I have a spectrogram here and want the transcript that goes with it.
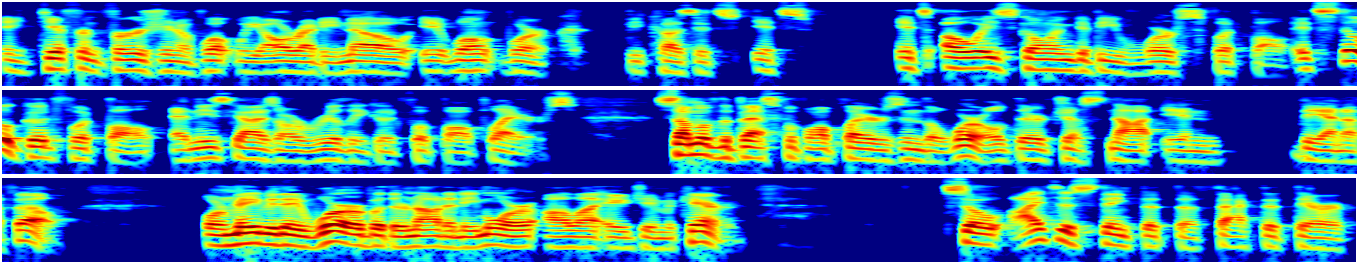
a different version of what we already know, it won't work because it's it's it's always going to be worse football. It's still good football, and these guys are really good football players. Some of the best football players in the world, they're just not in the NFL. Or maybe they were, but they're not anymore, a la AJ McCarron. So I just think that the fact that they're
